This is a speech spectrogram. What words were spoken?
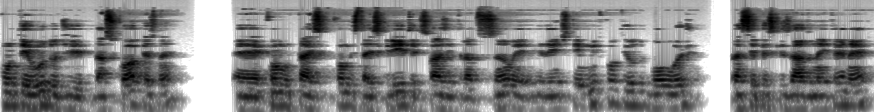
conteúdo de, das cópias, né? é, como, tá, como está escrito, eles fazem tradução, e a gente tem muito conteúdo bom hoje para ser pesquisado na internet.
